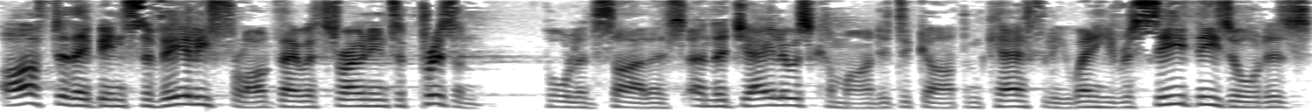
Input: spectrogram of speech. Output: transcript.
After they'd been severely flogged, they were thrown into prison, Paul and Silas, and the jailer was commanded to guard them carefully. When he received these orders,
